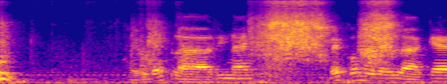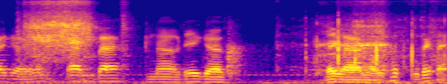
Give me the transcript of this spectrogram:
hiệu bếp là Rinnai. Bếp có model là KGM33 NDG đây là nội thất của bếp này.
